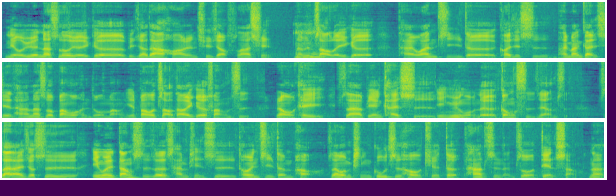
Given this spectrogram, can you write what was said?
纽约，那时候有一个比较大的华人区叫 Flushing，那边找了一个。台湾籍的会计师，还蛮感谢他那时候帮我很多忙，也帮我找到一个房子，让我可以在那边开始营运我们的公司这样子。再来就是因为当时这个产品是投影机灯泡，在我们评估之后，觉得它只能做电商。那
